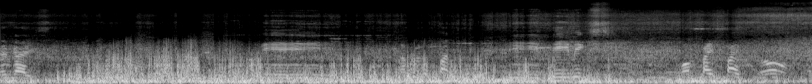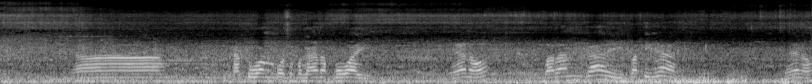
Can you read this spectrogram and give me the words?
Ayan guys. 155. Oh. Yang katuwang ko sa paghahanap buhay. Ayan o. Barangay, Patingan. Ayan o.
